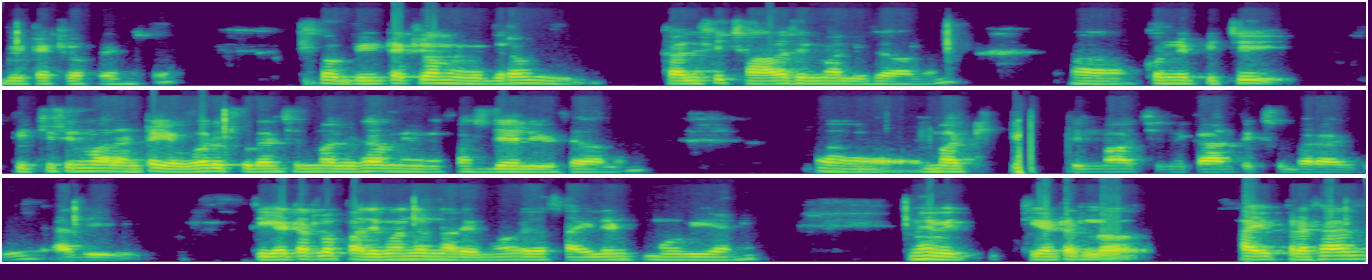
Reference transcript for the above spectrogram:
బీటెక్లో ఫ్రెండ్స్. సో, బీటెక్లో మేమిద్దరం కలిసి చాలా సినిమాలు చూసేవాళ్ళం. కొన్ని పిచ్చి, పిచ్చి సినిమాలు అంటే ఎవరు చూడని సినిమాలు కూడా మేము ఫస్ట్ డే చూసేవాళ్ళం. మర్కి సినిమా వచ్చింది 'కార్తీక్ సుబ్బరాజు అది థియేటర్లో పది మంది ఉన్నారేమో ఏదో సైలెంట్ మూవీ అని. మేము థియేటర్లో హై ప్రసాద్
